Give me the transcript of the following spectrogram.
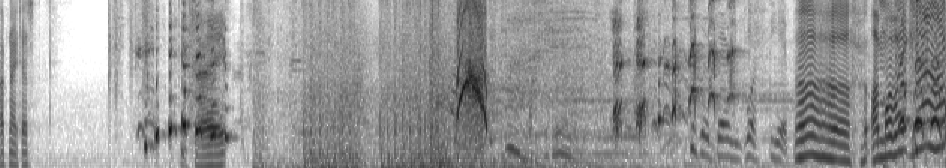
I've noticed. It's alright. You were very worth the effort. Oh, I'm awake now.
